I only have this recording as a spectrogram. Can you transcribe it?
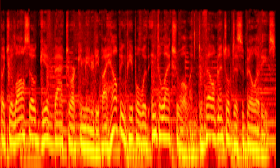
but you'll also give back to our community by helping people with intellectual and developmental disabilities,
